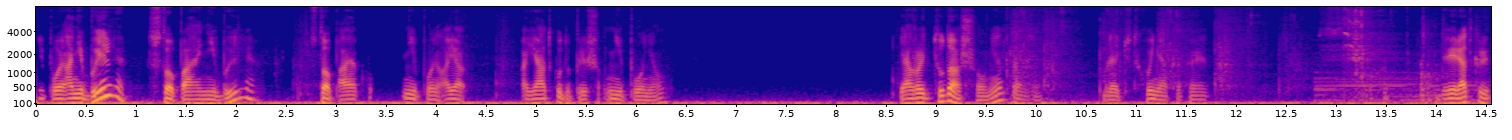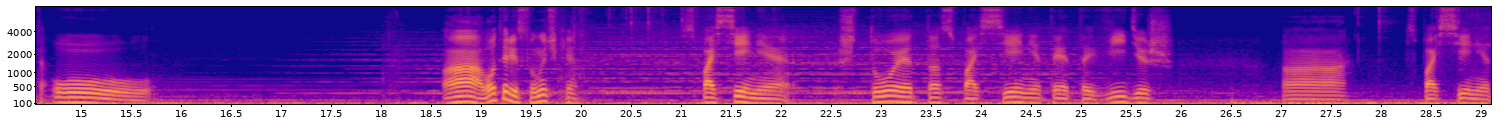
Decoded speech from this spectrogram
Не понял. Они были? Стоп, а они были? Стоп, а я... Не понял. А я... А я откуда пришел? Не понял. Я вроде туда шел, нет разве? Блять, что-то хуйня какая-то. Дверь открыта. О, -о, О. А, вот и рисуночки. Спасение. Что это? Спасение. Ты это видишь. А, спасение.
